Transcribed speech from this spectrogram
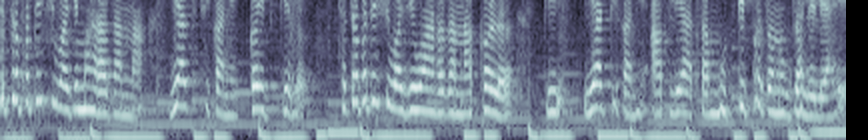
छत्रपती शिवाजी महाराजांना याच ठिकाणी कैद केलं. छत्रपती शिवाजी महाराजांना कळलं की या ठिकाणी आपली आता मोठी फसवणूक झालेली आहे.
